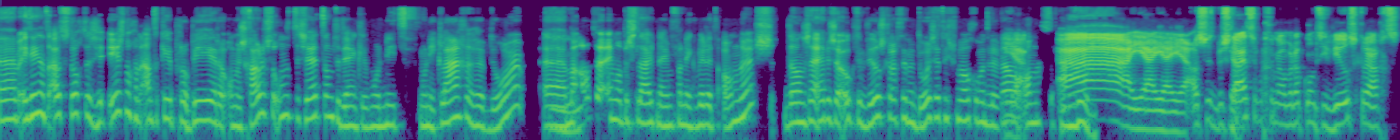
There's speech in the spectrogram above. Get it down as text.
Ehm, ik denk dat oudste dochters eerst nog een aantal keer proberen om hun schouders eronder te zetten. Om te denken, ik moet niet, moet niet klagen, hup door. Eh, Mhm. Maar als ze eenmaal besluit nemen van ik wil het anders. Dan ze, hebben ze ook de wilskracht en het doorzettingsvermogen om het wel Ja. anders te gaan doen. Ah, ja, ja, ja. Als ze het besluit hebben genomen, dan komt die wilskracht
